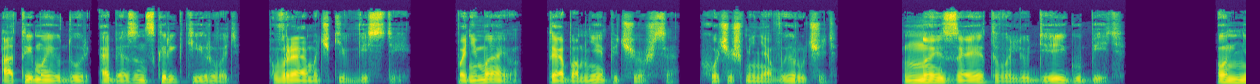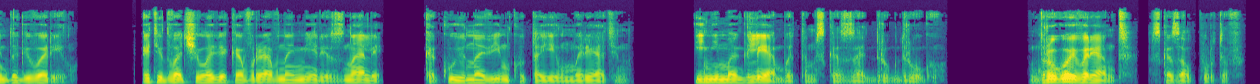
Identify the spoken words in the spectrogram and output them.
А ты мою дурь обязан скорректировать, в рамочки ввести. Понимаю, ты обо мне печешься, хочешь меня выручить, но из-за этого людей губить. Он не договорил. Эти два человека в равной мере знали, какую новинку таил Мырятин, и не могли об этом сказать друг другу. «Другой вариант», — сказал Пуртов.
